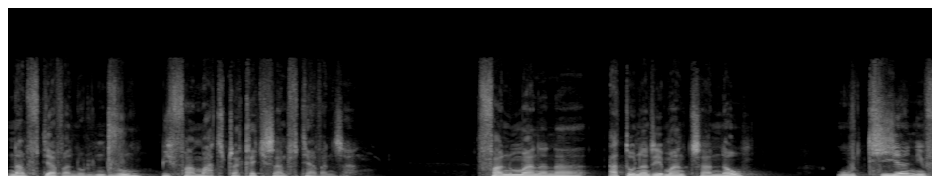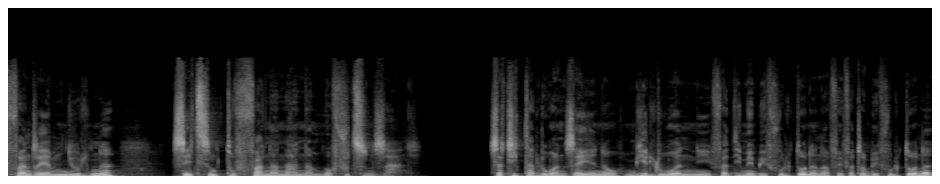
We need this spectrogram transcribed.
na amin'ny fitiavan'olon-droa mifamatotra akaiky izany fitiavana izany. Fanomanana ataon'Andriamanitra anao ho tia ny mifandray amin'ny olona izay tsy mitovy fananahana aminao fotsiny izany. Satria talohan'izay ianao, mialohan'ny fahadimy ambin'ny folo taona na ny fahefatra ambin'ny folo taona,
